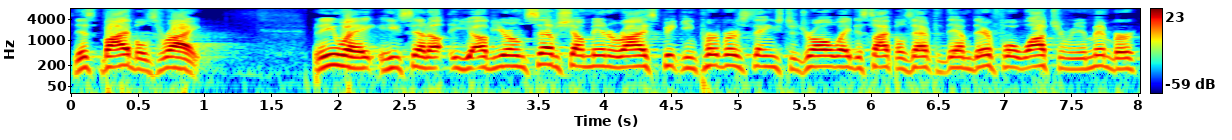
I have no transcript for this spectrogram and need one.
This Bible's right. But anyway, he said, uh, of your own selves shall men arise speaking perverse things to draw away disciples after them. Therefore watch and remember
